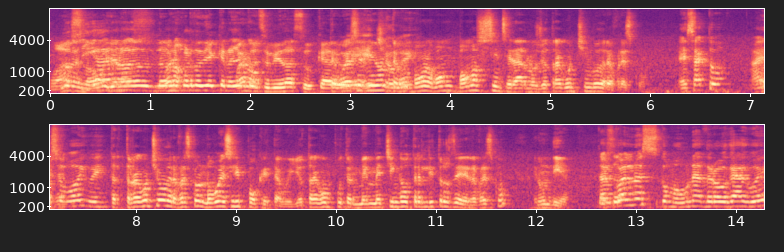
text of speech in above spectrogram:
Wow, no, yo cigarros. no, no Bueno, recuerdo día que no haya bueno, consumido azúcar. Te voy a decir, hecho, te- bueno, vamos, vamos a sincerarnos, yo trago un chingo de refresco. Exacto. A O eso sea, voy, güey. Tra- Traigo un chingo de refresco, no voy a decir hipócrita, güey. Yo traigo un puto. Me, me he chingado 3 litros de refresco en un día. Tal Eso- cual no es como una droga, güey.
